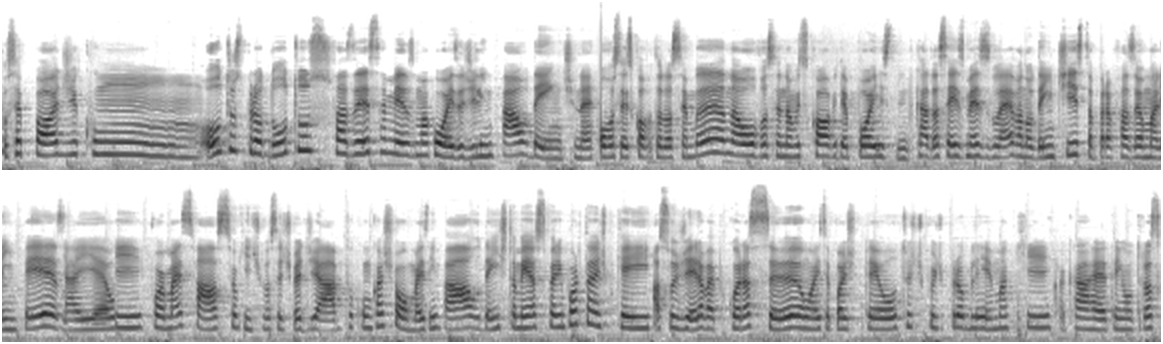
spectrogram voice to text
você pode com outros produtos fazer essa mesma coisa de limpar o dente, né? Ou você escova toda semana, ou você não escove depois cada seis meses leva no dentista para fazer uma limpeza. Aí é o que for mais fácil que você tiver de hábito com o cachorro. Mas limpar o dente também é super importante, porque aí a sujeira vai pro coração, aí você pode ter outro tipo de problema que acarreta em outras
